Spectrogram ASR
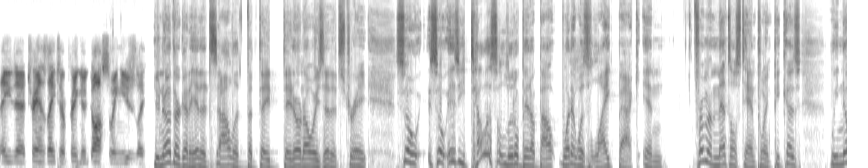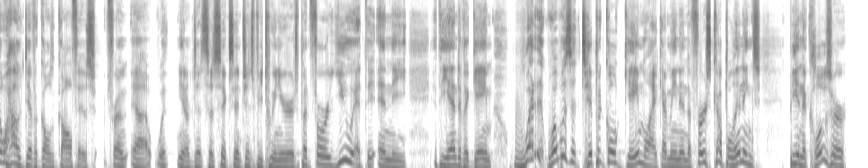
they uh, translate to a pretty good golf swing usually. You know they're going to hit it solid, but they they don't always hit it straight. So so Izzy, tell us a little bit about what it was like back in from a mental standpoint because we know how difficult golf is from uh, with you know just the six inches between your ears. But for you at the in the at the end of a game, what what was a typical game like? I mean, in the first couple innings, being the closer,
